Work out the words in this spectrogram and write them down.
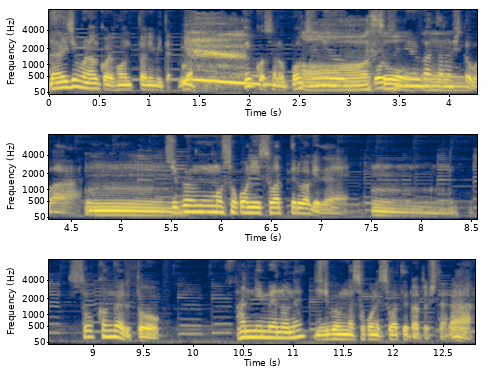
大丈夫なんこれ本当にみたいな。いや、結構その没あ入、没入型の人は、うん。自分もそこに座ってるわけで、うん。そう考えると、3人目のね、自分がそこに座ってたとしたら、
